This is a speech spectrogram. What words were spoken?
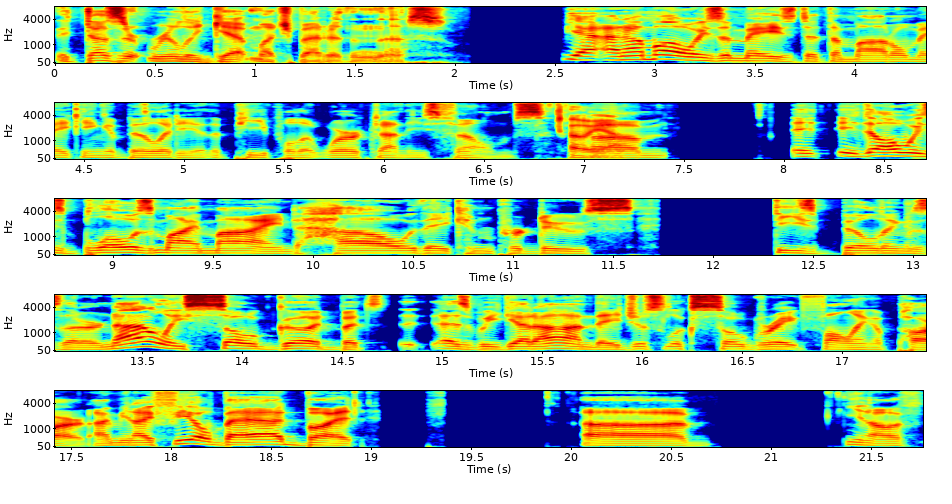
it doesn't really get much better than this. Yeah, and I'm always amazed at the model making ability of the people that worked on these films. Oh, yeah. Um, it it always blows my mind how they can produce these buildings that are not only so good, but as we get on, they just look so great falling apart. I mean, I feel bad, but uh, you know, if,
